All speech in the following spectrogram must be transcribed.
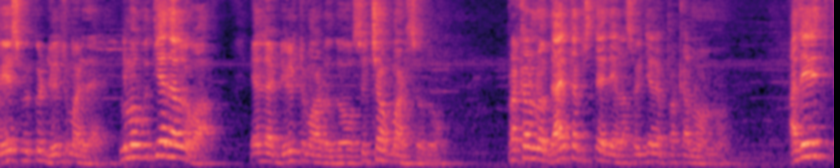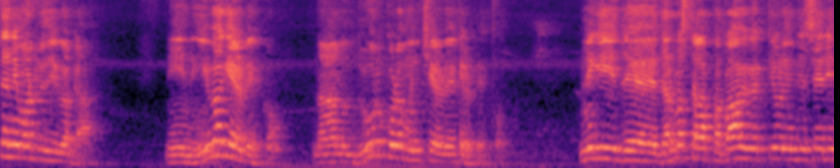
ಫೇಸ್ಬುಕ್ ಡಿಲೀಟ್ ಮಾಡಿದ್ದಾರೆ. ನಿಮ್ಮ ಬುದ್ಧಿ ಅದಲ್ವಾ? ಎಲ್ಲ ಡಿಲೀಟ್ ಮಾಡೋದು ಸ್ವಿಚ್ ಆಫ್ ಮಾಡಿಸೋದು. ಪ್ರಕರಣ ದಾರಿ ತಪ್ಪಿಸ್ತಾ ಇದೆಯಲ್ಲ ಸೌಜನ್ಯ ಪ್ರಕರಣವನ್ನು. ಅದೇ ರೀತಿ ತಾನೇ ಮಾಡಿರೋದು ಇವಾಗ. ನೀನು ಇವಾಗ ಹೇಳಬೇಕು ನಾನು ದೂರು ಕೂಡ ಮುಂಚೆ ಹೇಳಬೇಕು ಹೇಳಬೇಕು. ನಿನಗೆ ಈ ಧರ್ಮಸ್ಥಳ ಪ್ರಭಾವಿ ವ್ಯಕ್ತಿಗಳು ಹಿಂದೆ ಸೇರಿ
